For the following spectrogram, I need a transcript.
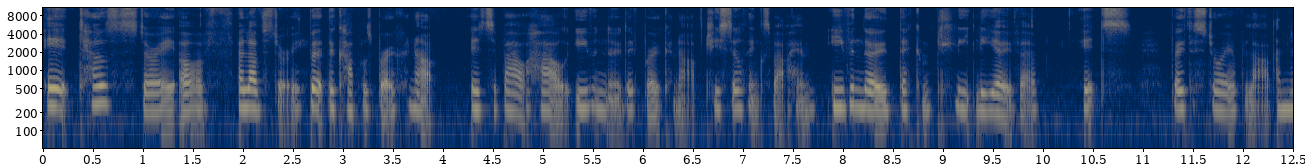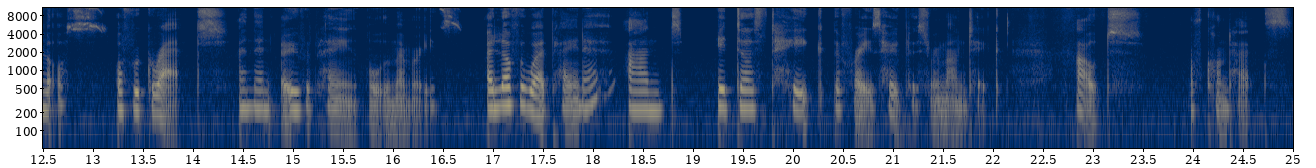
It tells the story of a love story, but the couple's broken up. It's about how, even though they've broken up, she still thinks about him, even though they're completely over. It's both a story of love and loss, of regret, and then overplaying all the memories. I love the wordplay in it, and it does take the phrase hopeless romantic out of context.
